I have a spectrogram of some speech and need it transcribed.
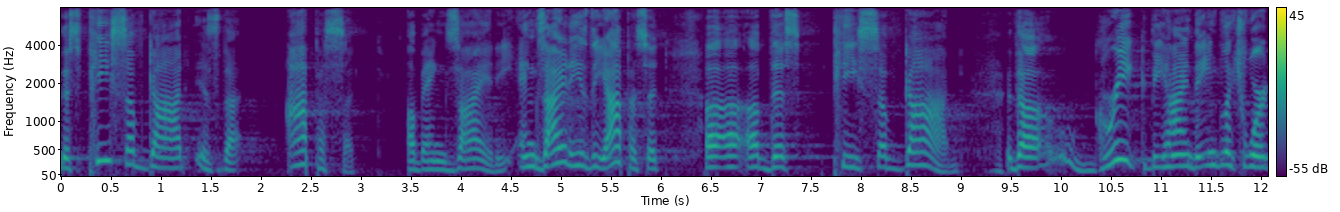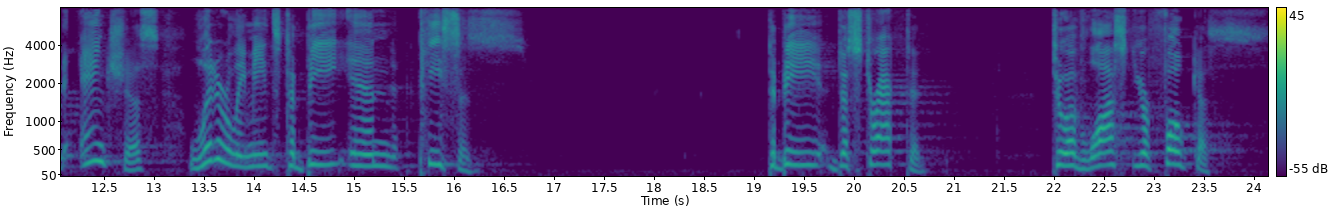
This peace of God is the opposite of anxiety. Anxiety is the opposite uh, uh, of this peace of God. The Greek behind the English word anxious literally means to be in pieces, to be distracted, to have lost your focus,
